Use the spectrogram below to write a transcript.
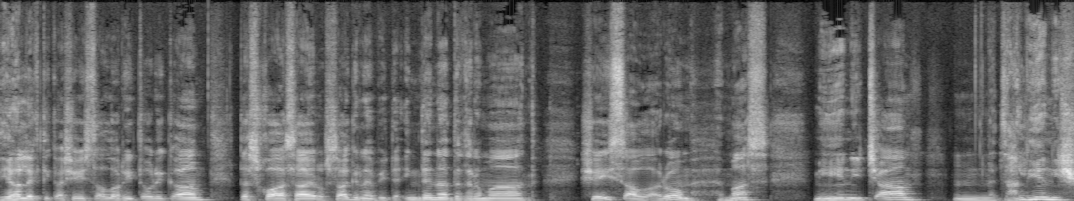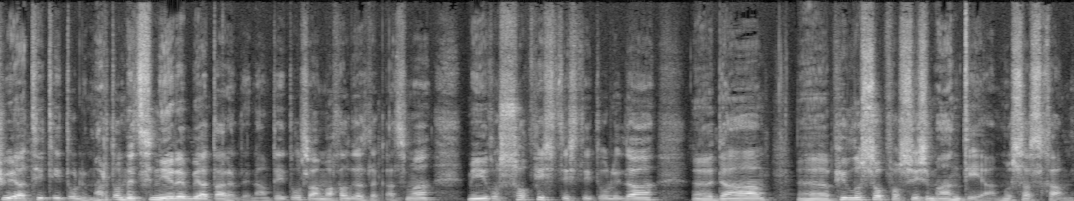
დიალექტიკა შეისწავლა რიტორიკა და სხვა საერო საგნები და იმდენად ღრმად შეისწავლა რომ მას მიენიჭა ძალიან იშვიათი ტიტული მარტო მეცნიერები ატარებდნენ ამ ტიტულს ამ ახალგაზრდა კაცმა მიიღო სოფისტის ტიტული და და ფილოსოფოსის მანტია მოსასხამი.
